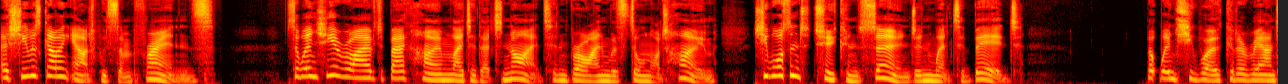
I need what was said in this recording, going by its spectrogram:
as she was going out with some friends. So when she arrived back home later that night and Brian was still not home, she wasn't too concerned and went to bed. But when she woke at around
